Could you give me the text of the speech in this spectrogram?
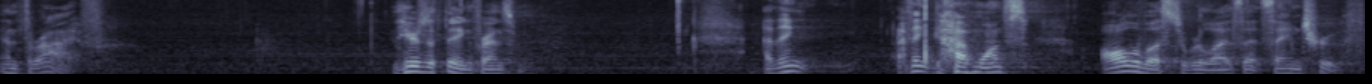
and thrive. And here's the thing, friends. I think, I think God wants all of us to realize that same truth.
